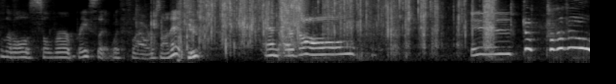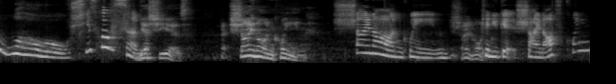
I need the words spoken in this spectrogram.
a little silver bracelet with flowers on it. Cute. And our doll is. Whoa, she's awesome. Yes, she is. Shine on, Queen. Shine on, Queen. Shine on. Can you get Shine Off, Queen?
